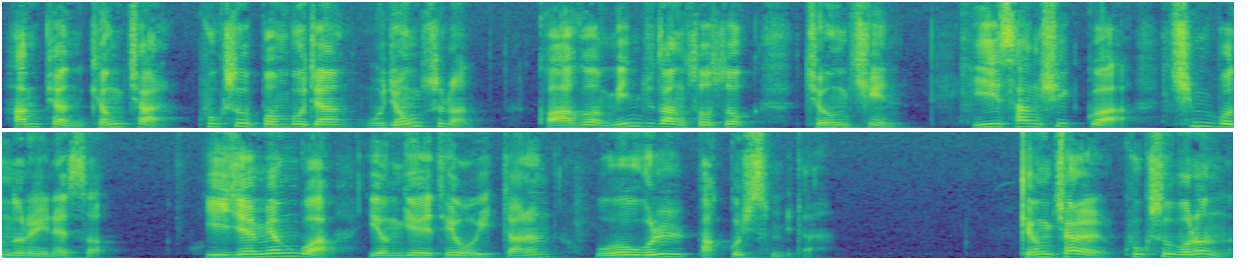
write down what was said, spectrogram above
한편 경찰 국수본부장 우종수는 과거 민주당 소속 정치인 이상식과 친분으로 인해서 이재명과 연계되어 있다는 의혹을 받고 있습니다. 경찰 국수본은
